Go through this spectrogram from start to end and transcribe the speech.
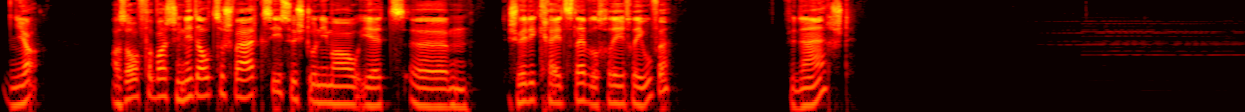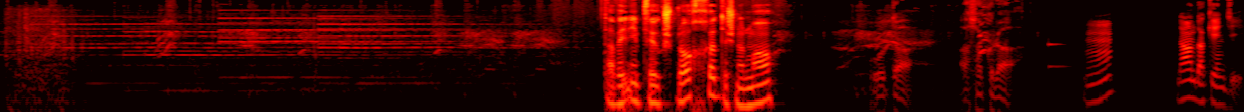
Ja. Also offenbar war es nicht allzu schwer. Gewesen. Sonst tue ich mal jetzt ähm, den Schwierigkeitslevel ein bisschen auf. Für den nächsten. da wird nicht viel gesprochen, das ist normal. 太田朝倉んなんだケンジ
